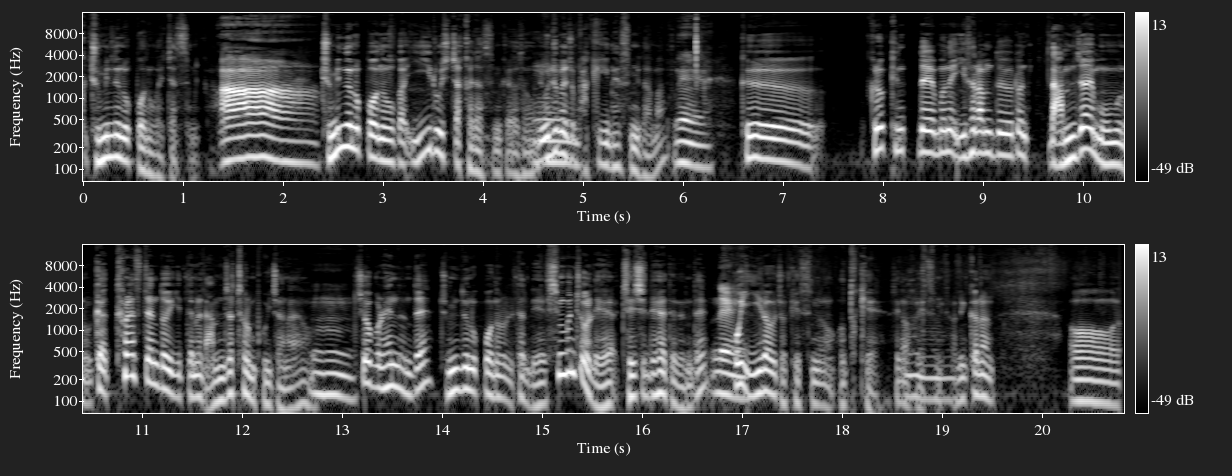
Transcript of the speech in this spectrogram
그 주민등록번호가 있지 않습니까? 아. 주민등록번호가 2로 시작하지 않습니까? 그래서 음. 요즘에 좀 바뀌긴 했습니다만. 네. 그 그렇기 때문에 이 사람들은 남자의 몸으로 그러니까 트랜스젠더이기 때문에 남자처럼 보이잖아요. 음. 취업을 했는데 주민등록번호를 일단 내 신분증을 내 제시를 해야 되는데 네. 거기 2라고 적혀 있으면 어떻게 생각하겠습니까? 음. 그러니까는 어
